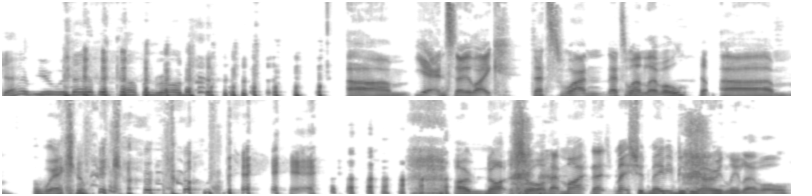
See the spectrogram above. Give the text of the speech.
Damn you, inanimate carbon rod. Um, yeah, and so like that's one that's one level. Yep. Um, where can we go from there? I'm not sure. That might that may, should maybe be the only level.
